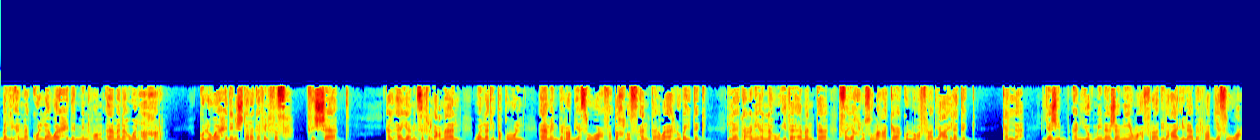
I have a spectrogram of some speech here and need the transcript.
بل لأن كل واحد منهم آمن هو الآخر. كل واحد اشترك في الفصح في الشات. الآية من سفر الأعمال والتي تقول آمن بالرب يسوع فتخلص أنت وأهل بيتك. لا تعني أنه إذا آمنت سيخلص معك كل أفراد عائلتك. كلا يجب أن يؤمن جميع أفراد العائلة بالرب يسوع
